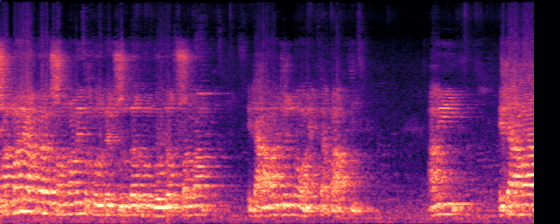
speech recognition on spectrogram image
সম্মানে আপনারা সম্মানিত করবেন, সুন্দরবন গৌরব সম্মান, এটা আমার জন্য অনেকটা প্রাপ্তি। আমি, এটা আমার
